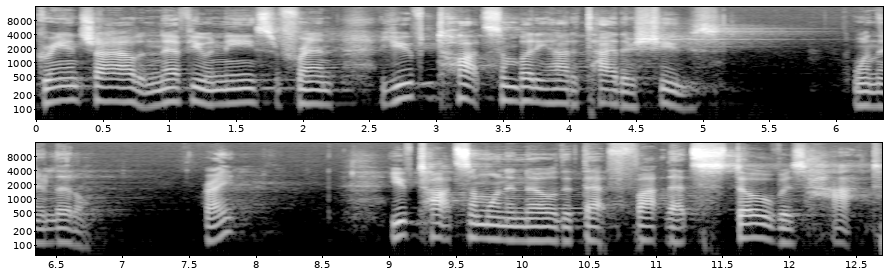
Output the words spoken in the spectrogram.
grandchild, a nephew, a niece, a friend, you've taught somebody how to tie their shoes when they're little, right? You've taught someone to know that that, that stove is hot.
